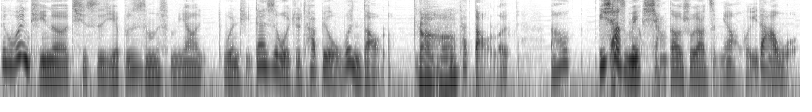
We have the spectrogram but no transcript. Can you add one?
那个问题呢，其实也不是什么什么样问题，但是我觉得他被我问到了啊哈，他倒了，然后一下子没有想到说要怎么样回答我，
